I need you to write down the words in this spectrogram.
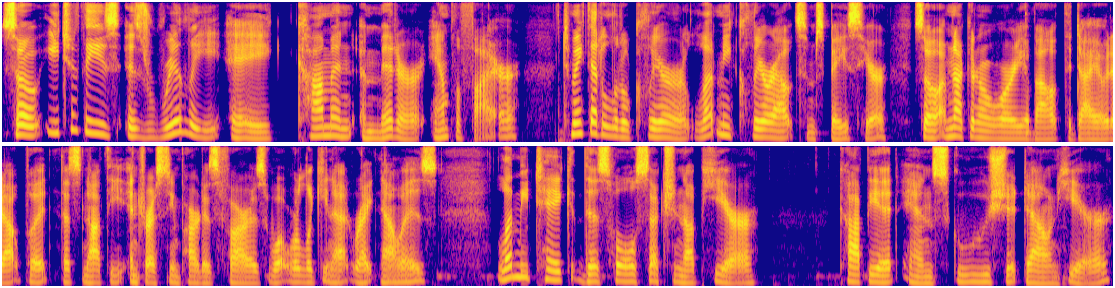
So each of these is really a common emitter amplifier. To make that a little clearer, let me clear out some space here. So I'm not going to worry about the diode output. That's not the interesting part as far as what we're looking at right now is. Let me take this whole section up here copy it and squish it down here.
